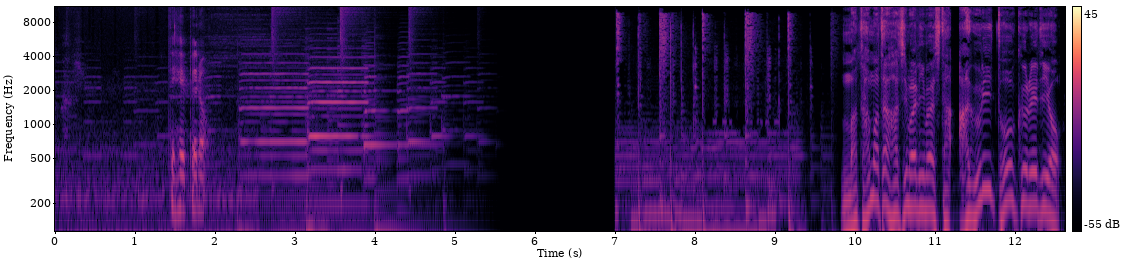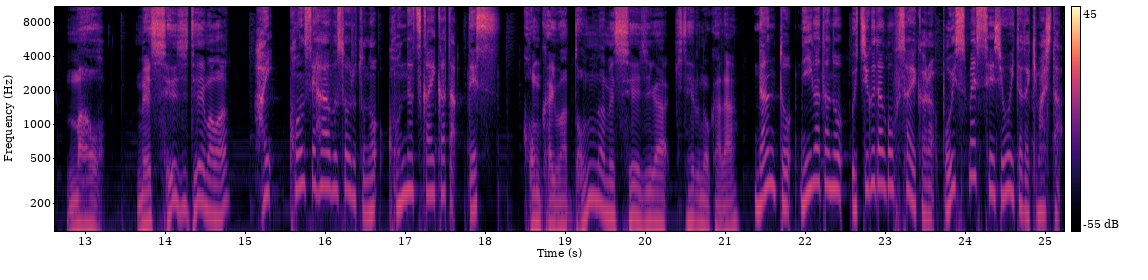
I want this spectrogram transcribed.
てへペロ。またまた始まりましたアグリトークレディオ。魔王。メッセージテーマは？はい、コンセハーブソルトのこんな使い方です。今回はどんなメッセージが来てるのかな？なんと、新潟の内ぐだご夫妻からボイスメッセージをいただきました。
